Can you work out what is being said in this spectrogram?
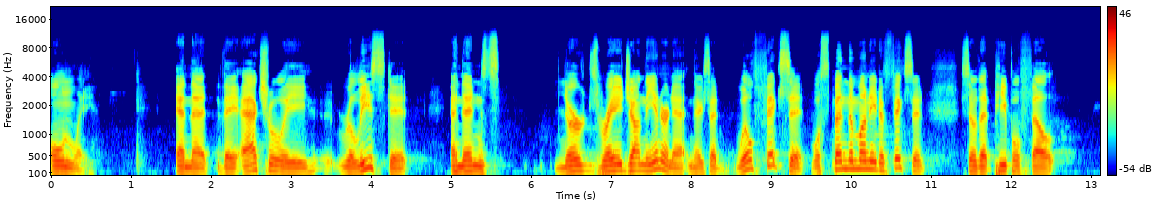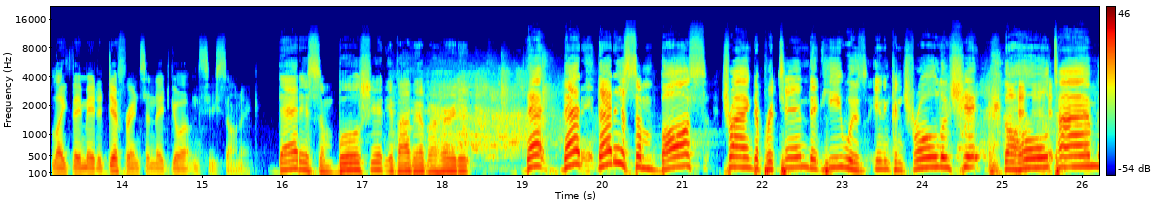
only, and that they actually released it, and then nerds rage on the internet, and they said, "We'll fix it. We'll spend the money to fix it," so that people felt like they made a difference and they'd go out and see Sonic. That is some bullshit if I've ever heard it. That that that is some boss trying to pretend that he was in control of shit the whole time.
